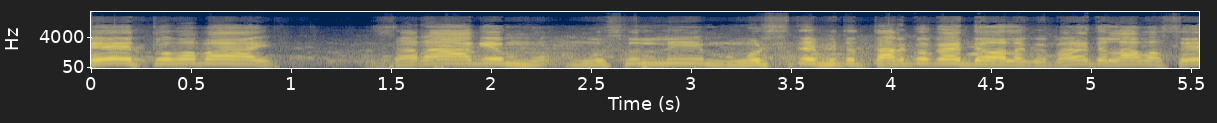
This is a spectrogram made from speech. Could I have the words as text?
এ তো বাবাই যারা আগে মুসল্লি মসজিদের ভিতর তার কোকায় দেওয়া লাগবে বেড়াতে লাভ আছে?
